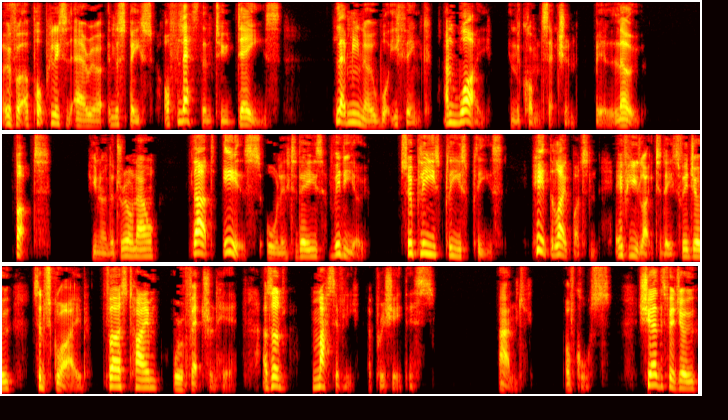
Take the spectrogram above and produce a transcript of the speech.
over a populated area in the space of less than two days? Let me know what you think and why in the comment section below. But, you know the drill now, that is all in today's video. So please, please, please, hit the like button if you like today's video, subscribe, first time or a veteran here, as I'd massively appreciate this. And, of course, share this video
